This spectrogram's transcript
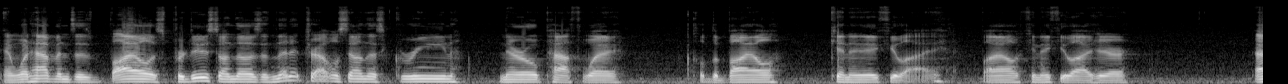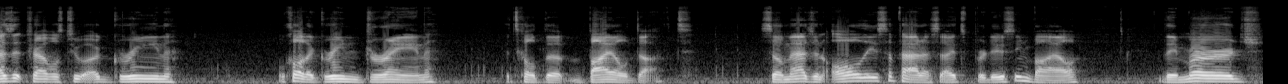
And what happens is bile is produced on those and then it travels down this green narrow pathway called the bile canaliculi. Bile canaliculi here. As it travels to a green, we'll call it a green drain, it's called the bile duct. So imagine all these hepatocytes producing bile, they merge,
